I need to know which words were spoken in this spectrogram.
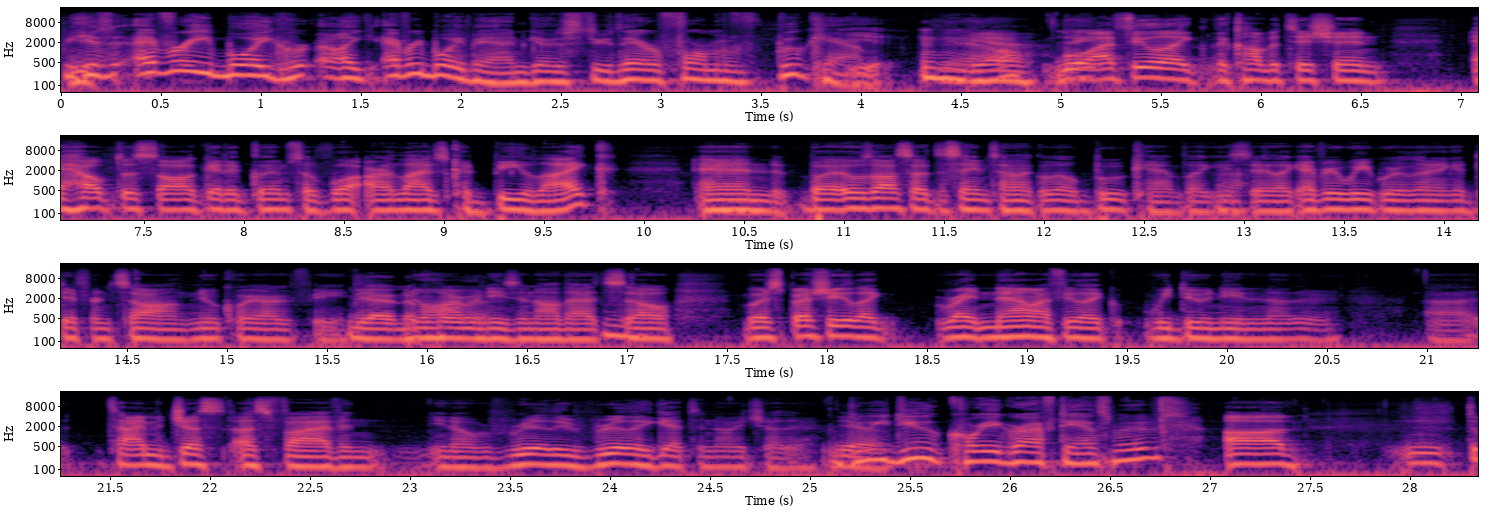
Because every boy, gr- like every boy band, goes through their form of boot camp. Yeah. You know? Yeah. Well, I feel like the competition it helped us all get a glimpse of what our lives could be like. And but it was also at the same time like a little boot camp, like you say. Like every week we are learning a different song, new choreography, Yeah, new harmonies, and all that. So, but especially like right now, I feel like we do need another uh, time, just us five, and you know, really, really get to know each other. Do we do choreographed dance moves? Uh, n- a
